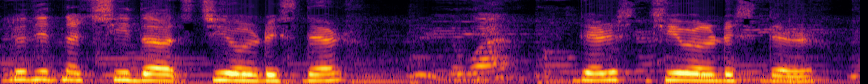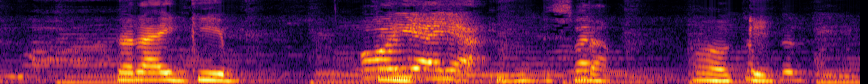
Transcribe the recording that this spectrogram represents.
You did not see the jewelries there? The what? There is jewelries there that I give. Oh yeah, yeah. This But back. Oh, okay. Cut the video.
